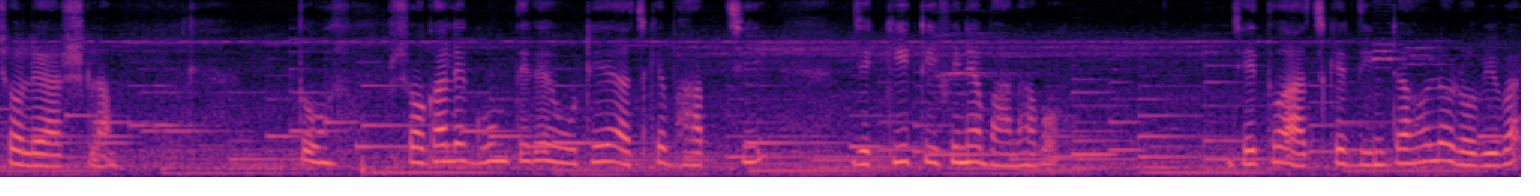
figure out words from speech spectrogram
চলে আসলাম। তো সকালে ঘুম থেকে উঠে আজকে ভাবছি যে কি টিফিনে বানাবো? যেহেতু আজকের দিনটা হলো রবিবার,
